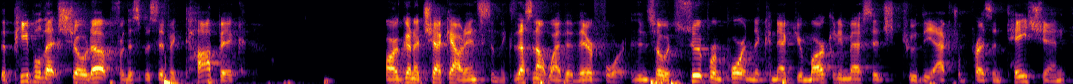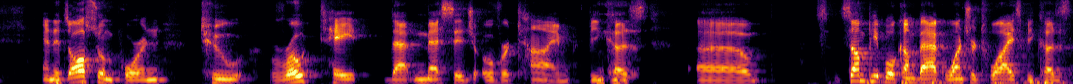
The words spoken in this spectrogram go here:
The people that showed up for the specific topic are going to check out instantly because that's not why they're there for. And so it's super important to connect your marketing message to the actual presentation. And it's also important to rotate that message over time mm-hmm. because uh, some people will come back once or twice because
